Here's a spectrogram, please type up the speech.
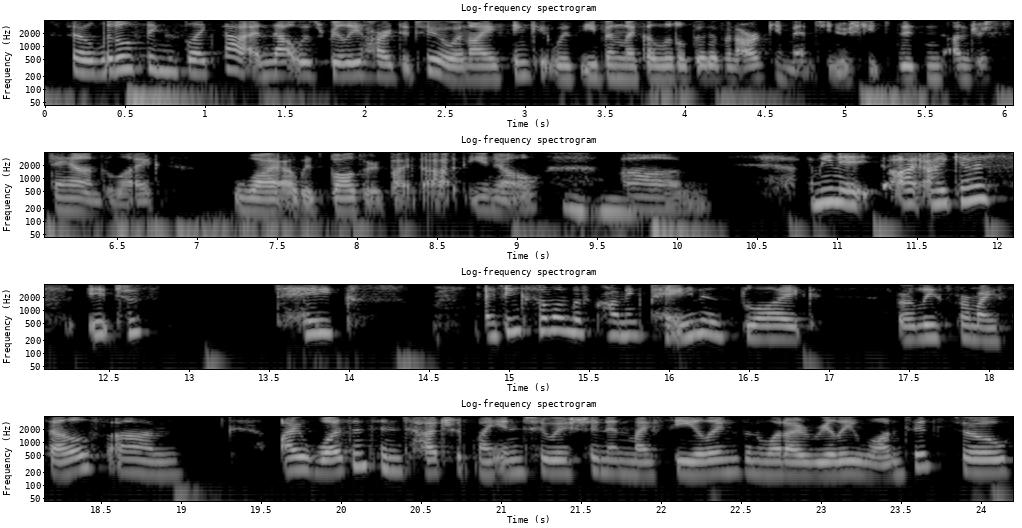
so little things like that and that was really hard to do and i think it was even like a little bit of an argument you know she didn't understand like why i was bothered by that you know mm-hmm. um, i mean it I, I guess it just takes i think someone with chronic pain is like or at least for myself, um, I wasn't in touch with my intuition and my feelings and what I really wanted. So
